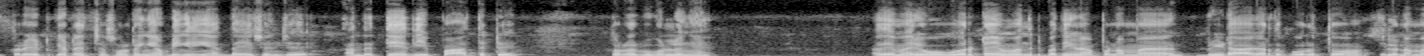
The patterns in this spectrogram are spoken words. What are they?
இப்போ ரேட் கேட்டால் எச்சா சொல்கிறீங்க அப்படிங்கிறீங்க. தயவு செஞ்சு அந்த தேதியை பார்த்துட்டு தொடர்பு கொள்ளுங்கள் அதே மாதிரி ஒவ்வொரு டைம் வந்துட்டு பார்த்திங்கன்னா இப்போ நம்ம ப்ரீட் ஆகிறத பொறுத்தும் இல்லை நம்ம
